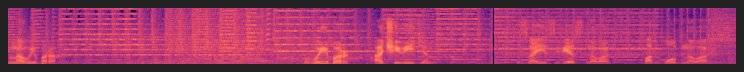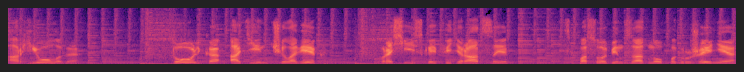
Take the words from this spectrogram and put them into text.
на выборах? Выбор очевиден. За известного подводного археолога. Только один человек в Российской Федерации способен за одно погружение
